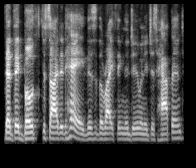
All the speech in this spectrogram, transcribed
That they both decided, hey, this is the right thing to do, and it just happened.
